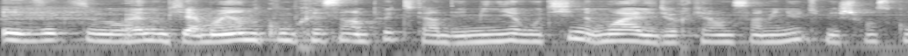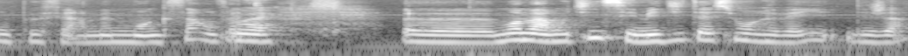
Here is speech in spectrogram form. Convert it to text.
Exactement. Ouais, donc il y a moyen de compresser un peu, de faire des mini-routines. Moi, elle dure 45 minutes, mais je pense qu'on peut faire même moins que ça en fait. Euh, moi, ma routine, c'est méditation au réveil, déjà.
